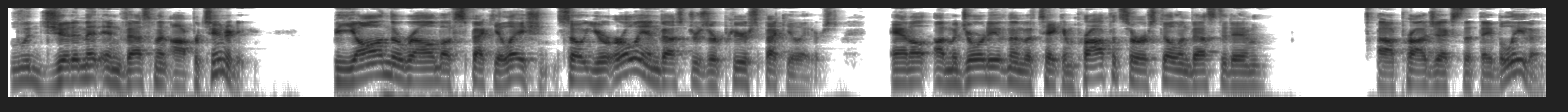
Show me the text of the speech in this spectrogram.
legitimate investment opportunity beyond the realm of speculation. So your early investors are pure speculators, and a, majority of them have taken profits or are still invested in uh, projects that they believe in.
